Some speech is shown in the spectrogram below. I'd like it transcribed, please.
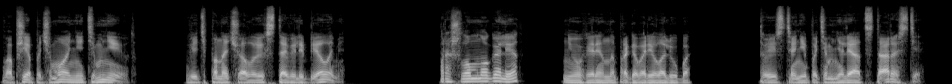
«Вообще, почему они темнеют? Ведь поначалу их ставили белыми». «Прошло много лет», — неуверенно проговорила Люба. «То есть они потемнели от старости?»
